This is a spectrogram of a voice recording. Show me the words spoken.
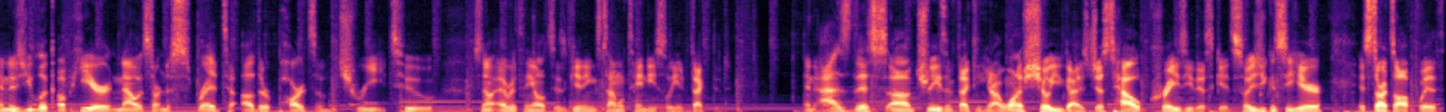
And as you look up here, now it's starting to spread to other parts of the tree too. So now everything else is getting simultaneously infected. And as this um, tree is infecting here, I want to show you guys just how crazy this gets. So as you can see here, it starts off with,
